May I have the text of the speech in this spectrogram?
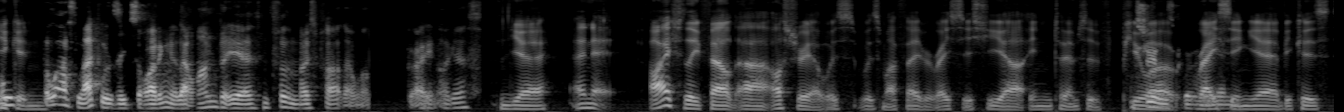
you well, can. The last lap was exciting that one, but yeah, for the most part, that one great, I guess. Yeah, and I actually felt uh, Austria was was my favorite race this year in terms of pure racing. Yeah, yeah because.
